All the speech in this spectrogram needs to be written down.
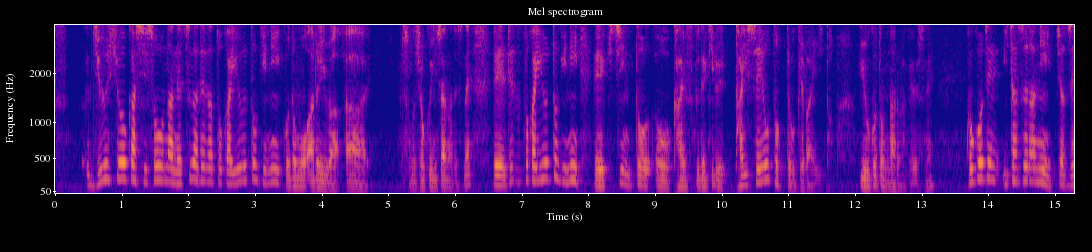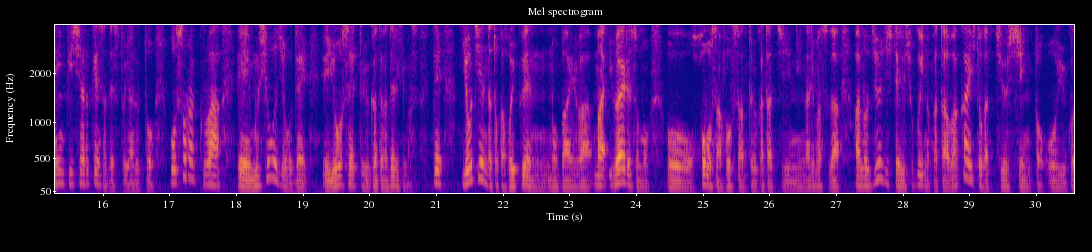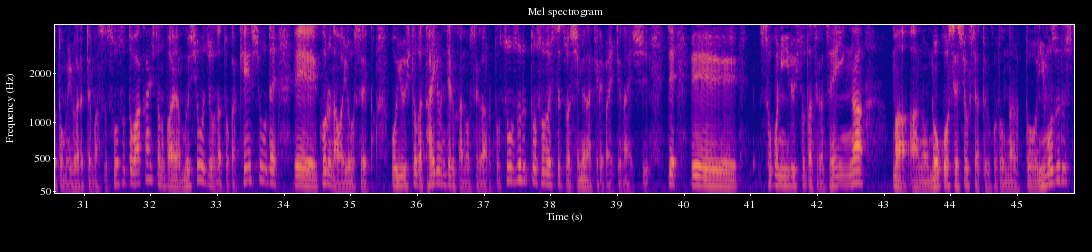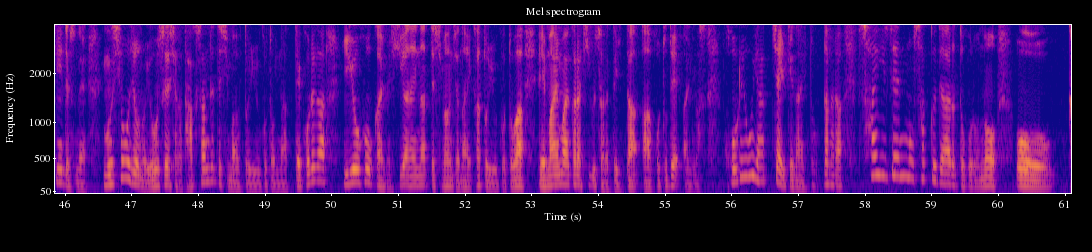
重症化しそうな熱が出たとかいう時に子どもあるいはあその職員さんがですね、えー、出たとかいう時に、えー、きちんと回復できる体制をとっておけばいいということになるわけですね。ここでいたずらにじゃあ全員 PCR 検査ですとやるとおそらくは、えー、無症状で、えー、陽性という方が出てきます。で幼稚園だとか保育園の場合は、まあ、いわゆるそのお保母さん保父さんという形になりますがあの従事している職員の方は若い人が中心ということも言われてます。そうすると若い人の場合は無症状だとか軽症で、えー、コロナは陽性という人が大量に出る可能性があると。そうするとその施設は閉めなければいけないしで、えー、そこにいる人たちが全員がまあ、あの濃厚接触者ということになると芋づる式にですね無症状の陽性者がたくさん出てしまうということになってこれが医療崩壊の引き金になってしまうんじゃないかということは、え前々から危惧されていたことであります。これをやっちゃいけないとだから最善の策であるところの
